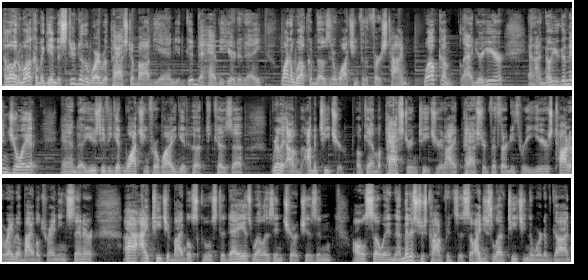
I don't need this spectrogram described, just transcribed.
Hello and welcome again to Student of the Word with Pastor Bob Yandian. Good to have you here today. Want to welcome those that are watching for the first time. Welcome. Glad you're here. And I know you're going to enjoy it. And uh, usually, if you get watching for a while, you get hooked because uh, really, I'm, I'm, a teacher. Okay, I'm a pastor and teacher, and I pastored for 33 years. Taught at Rhema Bible Training Center. Uh, I teach at Bible schools today, as well as in churches and also in uh, ministers' conferences. So I just love teaching the Word of God.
